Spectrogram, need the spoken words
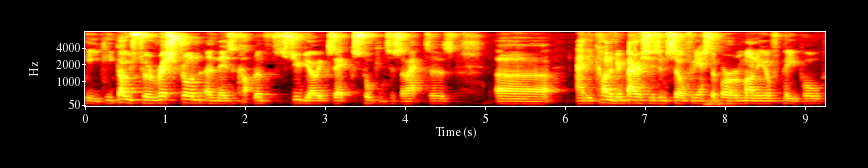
he, he goes to a restaurant and there's a couple of studio execs talking to some actors. Uh, and he kind of embarrasses himself and he has to borrow money off people.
